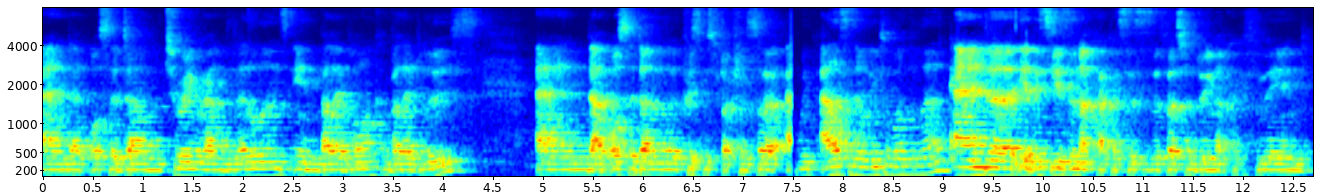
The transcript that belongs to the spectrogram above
and I've also done touring around the Netherlands in Ballet Blanc and Ballet Blues. And I've also done the Christmas production, so with Alice in the Winter Wonderland. And uh, yeah, this year's the Nutcracker, so this is the first time doing Nutcracker for me. And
